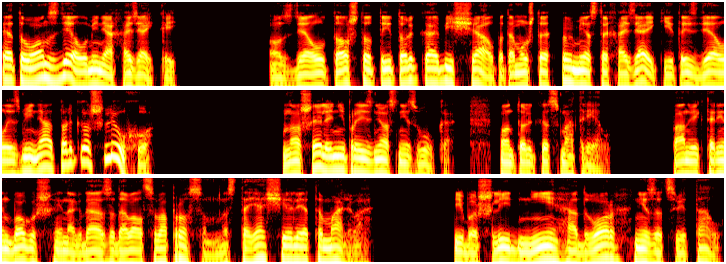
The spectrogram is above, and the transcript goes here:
это он сделал меня хозяйкой!» Он сделал то, что ты только обещал, потому что вместо хозяйки ты сделал из меня только шлюху. Но Шелли не произнес ни звука. Он только смотрел. Пан Викторин Богуш иногда задавался вопросом, настоящая ли это мальва. Ибо шли дни, а двор не зацветал.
